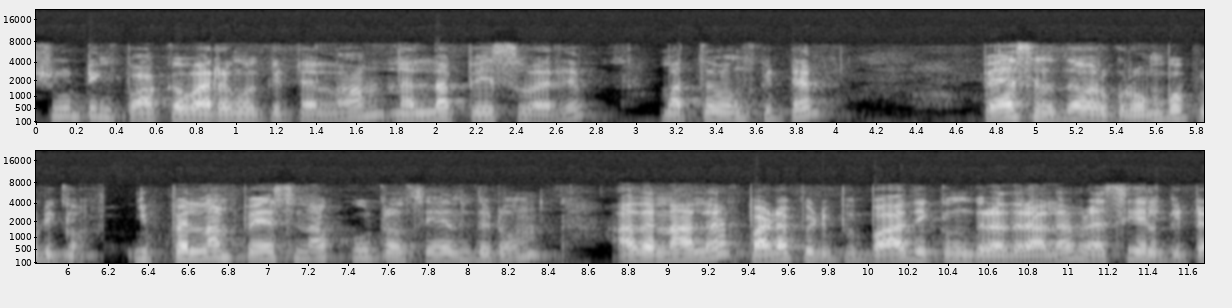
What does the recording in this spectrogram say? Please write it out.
ஷூட்டிங் பார்க்க வரவங்க கிட்டலாம் நல்லா பேசுவார். மற்றவங்க கிட்ட பேசுகிறது அவருக்கு ரொம்ப பிடிக்கும். இப்பெல்லாம் பேசினா கூட்டம் சேர்ந்துடும். அதனால் படப்பிடிப்பு பாதிக்குங்கிறதுனால ரசிகர்கிட்ட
